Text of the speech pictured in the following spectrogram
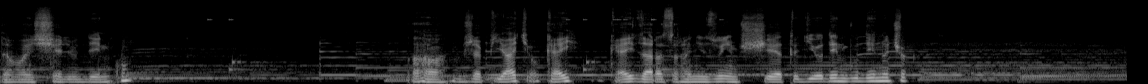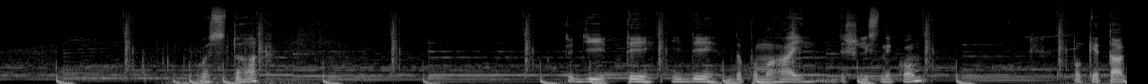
Давай ще людинку. Ага, вже 5, окей. Окей, зараз організуємо ще тоді один будиночок. Ось так. Тоді ти йди допомагай, будеш лісником. Поки так.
